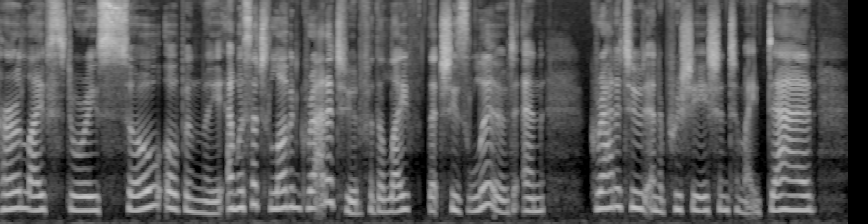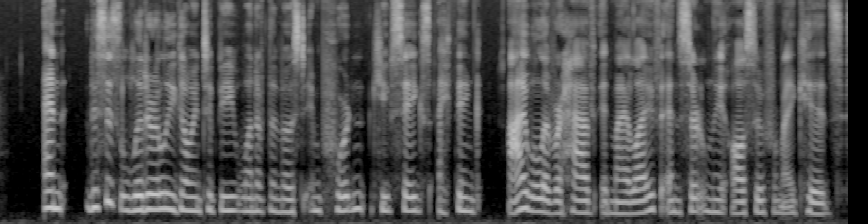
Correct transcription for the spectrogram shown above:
her life story so openly and with such love and gratitude for the life that she's lived, and gratitude and appreciation to my dad. And this is literally going to be one of the most important keepsakes I think I will ever have in my life, and certainly also for my kids.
